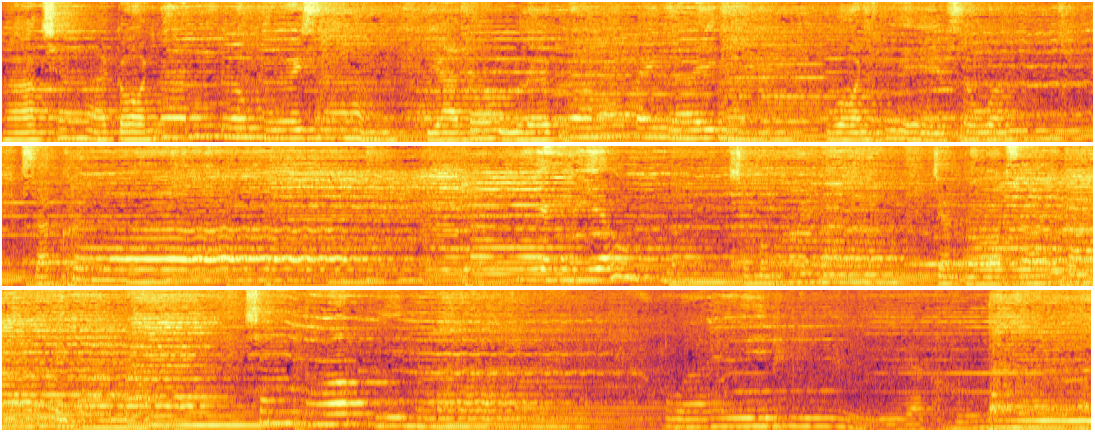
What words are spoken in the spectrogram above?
หากชาติก่อนนั้นเราเคยสร้าง อย่าต้องเลิกร้างไปไกลกันวอนเทพสวรรค์สักครายังเลี้ยวหลังชมอยมาจะตอบสาย ว้เพื่อคุณ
